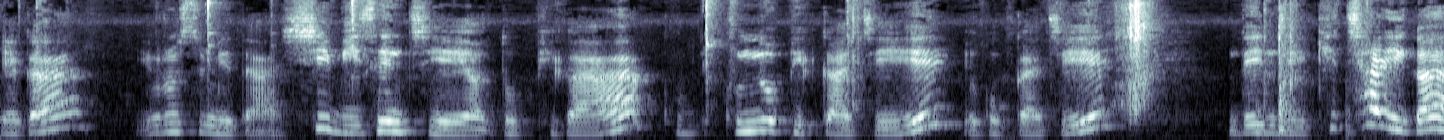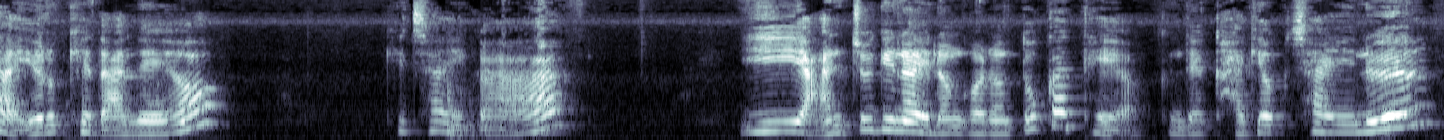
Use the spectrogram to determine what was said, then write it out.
얘가 이렇습니다. 12cm예요. 높이가 굽 높이까지 요거까지. 근데 이제 키 차이가 이렇게 나네요. 키 차이가 이 안쪽이나 이런 거는 똑같아요. 근데 가격 차이는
